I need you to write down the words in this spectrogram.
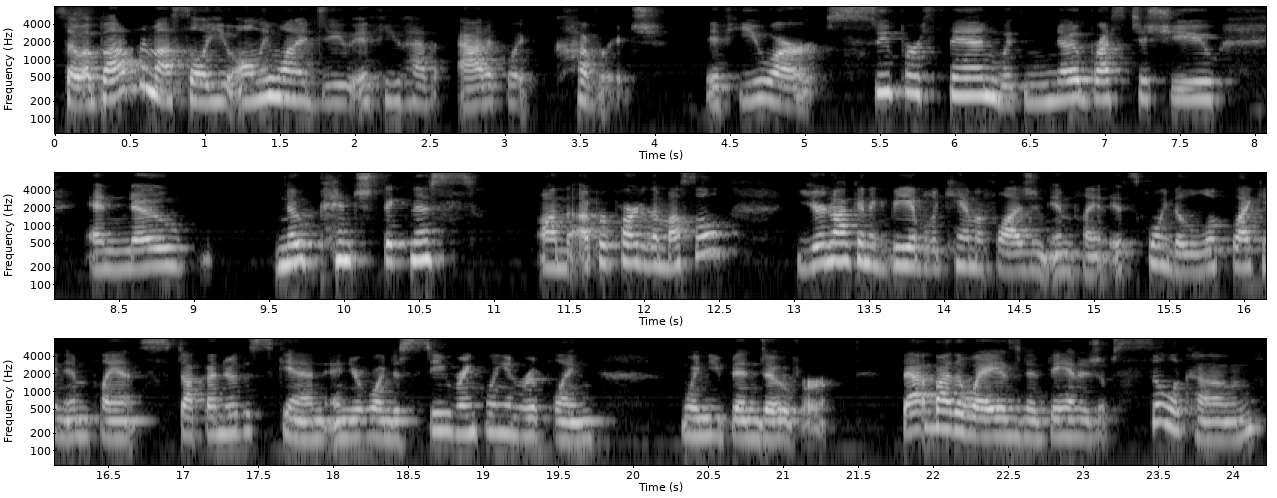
So, above the muscle, you only want to do if you have adequate coverage. If you are super thin with no breast tissue and no no pinch thickness on the upper part of the muscle, you're not going to be able to camouflage an implant. It's going to look like an implant stuck under the skin, and you're going to see wrinkling and rippling when you bend over. That, by the way, is an advantage of silicone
